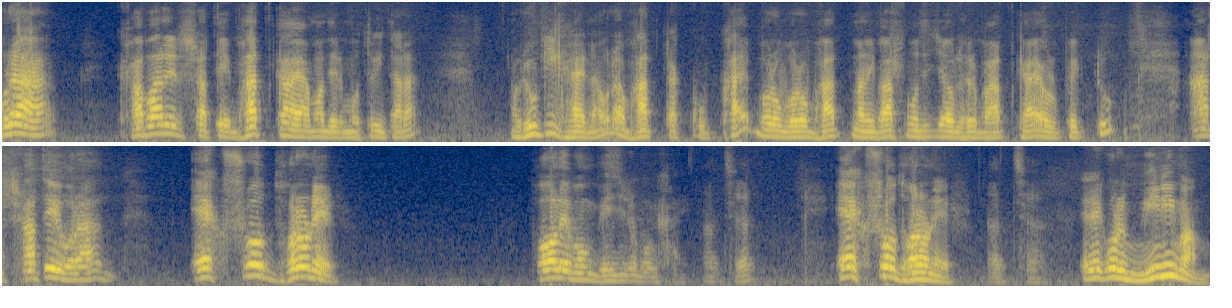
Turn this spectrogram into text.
ওরা খাবারের সাথে ভাত খায় আমাদের মতোই তারা। রুটি খায় না ওরা ভাতটা খুব খায় বড় বড় ভাত মানে বাসমতি চাউলের ভাত খায় অল্প একটু। আর সাথে ওরা একশো ধরনের ফল এবং ভেজিটেবল খায়। আচ্ছা। একশো ধরনের। আচ্ছা। এটা করে মিনিমাম।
